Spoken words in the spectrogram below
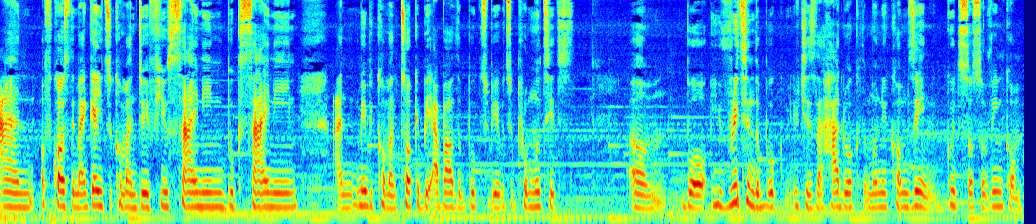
and of course they might get you to come and do a few signing book signing and maybe come and talk a bit about the book to be able to promote it. Um, but you've written the book which is the hard work the money comes in good source of income.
